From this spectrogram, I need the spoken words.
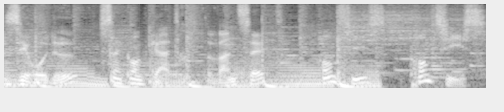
02 54 27 36 36.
